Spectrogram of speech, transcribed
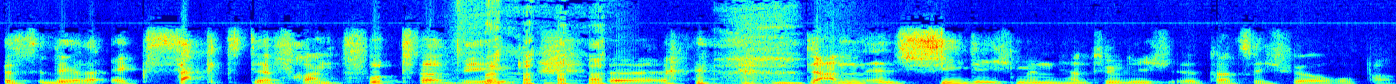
es wäre exakt der Frankfurter Weg, äh, dann entschiede ich mich natürlich äh, tatsächlich für Europa.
